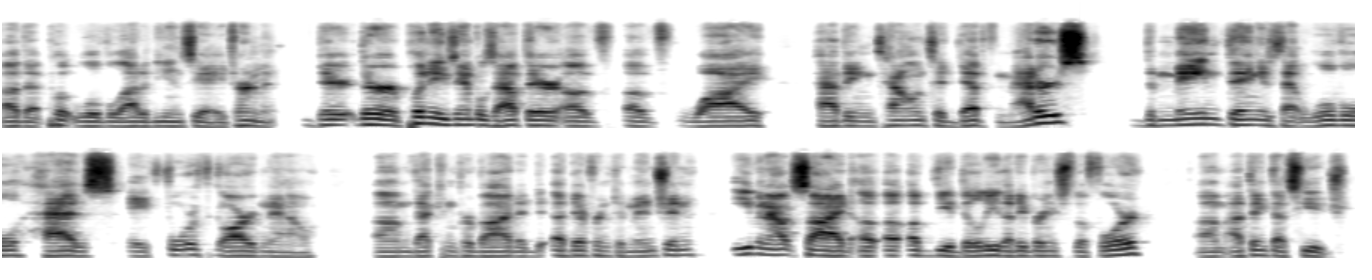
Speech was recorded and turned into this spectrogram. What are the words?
uh, that put Louisville out of the NCAA tournament. There, there are plenty of examples out there of of why having talented depth matters. The main thing is that Louisville has a fourth guard now um, that can provide a, a, different dimension, even outside of, of, the ability that he brings to the floor. Um, I think that's huge.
